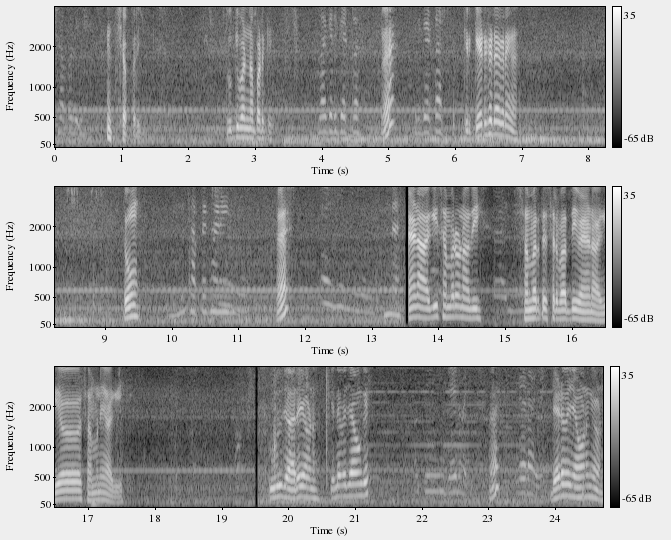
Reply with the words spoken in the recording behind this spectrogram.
ਸ਼ਬਰੀ ਛਪਰੀ ਤੂੰ ਕੀ ਬਣਨਾ ਪੜ੍ਹ ਕੇ ਮੈਂ ਕ੍ਰਿਕਟਰ ਹੈ ਕ੍ਰਿਕਟਰ ਕ੍ਰਿਕਟ ਖੇਡਿਆ ਕਰੇਗਾ ਤੂੰ ਖਾਪੇ ਖਾਣੇ ਹੈ ਵੈਨ ਆ ਗਈ ਸਮਰ ਹੋਣਾ ਦੀ ਸਮਰ ਤੇ ਸਰਬੱਤ ਦੀ ਵੈਨ ਆ ਗਈ ਉਹ ਸਾਹਮਣੇ ਆ ਗਈ ਸਕੂਲ ਜਾ ਰਹੇ ਹੁਣ ਕਿੰਨੇ ਵਜੇ ਆਉਂਗੇ ਅਸੀਂ 1:30 ਵਜੇ। ਹੈ? 1:30 ਵਜੇ। 1:30 ਵਜੇ ਆਉਣਗੇ ਹੁਣ।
